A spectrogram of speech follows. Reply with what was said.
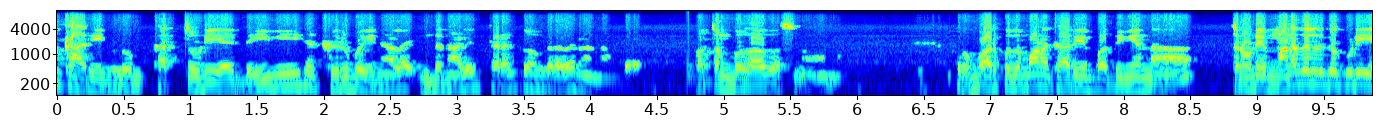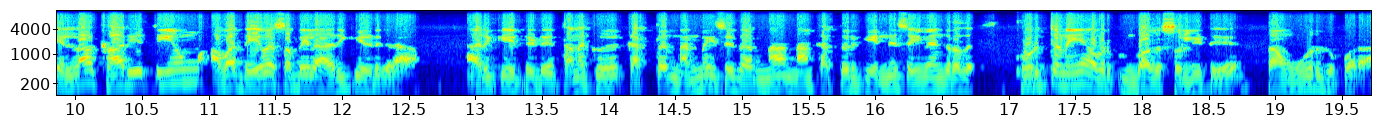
காரியங்களும் கத்துடைய தெய்வீக கிருபையினால இந்த நாளில் திறக்குங்கிறத நான் நம்புறேன். பத்தொன்பதாவது வசனம். ஆமா. ரொம்ப அற்புதமான காரியம் பாத்தீங்கன்னா தன்னுடைய மனதில் இருக்கக்கூடிய எல்லா காரியத்தையும் அவ தேவ சபையில அறிக்கை எடுக்கிறா. அறிக்கை இட்டுட்டு தனக்கு கர்த்தர் நன்மை செய்தார்னா நான் கத்தருக்கு என்ன செய்வேங்கிறத பொருத்தனையும் அவருக்கு முன்பாக சொல்லிட்டு தான் ஊருக்கு போறா.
